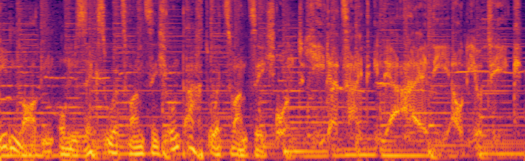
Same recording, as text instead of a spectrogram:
Jeden Morgen um 6.20 Uhr und 8.20 Uhr und jederzeit in der ARD Audiothek.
